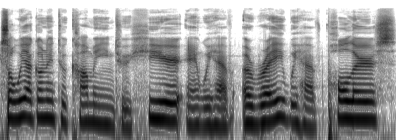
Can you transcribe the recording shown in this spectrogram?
so we are going to come into here and we have array we have polars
